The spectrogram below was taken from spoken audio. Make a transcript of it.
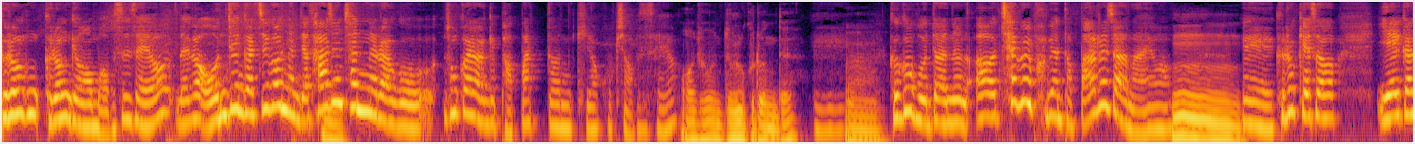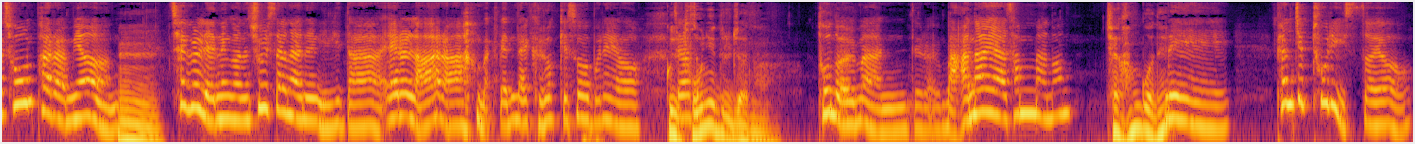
그런 그런 경험 없으세요? 내가 언젠가 찍었는데 사진 음. 찾느라고 손가락이 바빴던 기억 혹시 없으세요? 어, 저는 늘 그런데. 예. 음. 그거보다는 아, 책을 보면 더 빠르잖아요. 음. 예, 그렇게 해서 얘가 초음파라면 예. 책을 내는 거는 출산하는 일이다. 애를 낳아라. 막 맨날 그렇게 수업을 해요. 근데 돈이 들잖아. 돈 얼마 안 들어요. 많아야 3만 원? 책 한 권에? 네. 편집 툴이 있어요.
